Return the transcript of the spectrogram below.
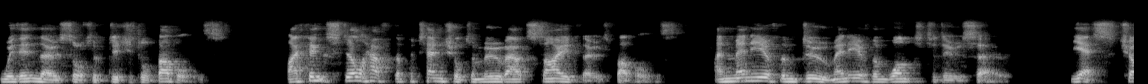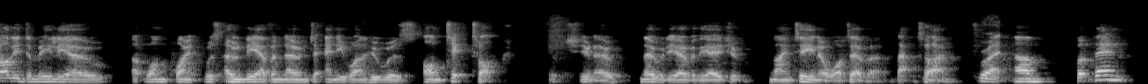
within those sort of digital bubbles, I think still have the potential to move outside those bubbles. And many of them do. Many of them want to do so. Yes, Charli D'Amelio at one point was only ever known to anyone who was on TikTok, which, you know, nobody over the age of 19 or whatever that time. Right. Um, but then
